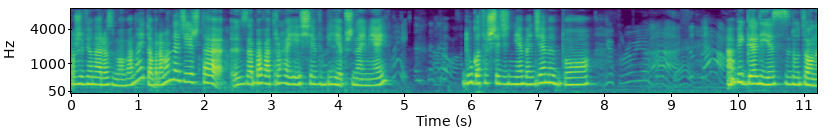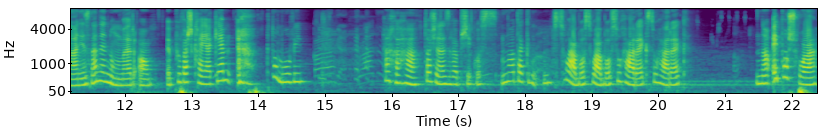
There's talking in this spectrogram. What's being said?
Ożywiona rozmowa. No i dobra, mam nadzieję, że ta y, zabawa trochę jej się wbije przynajmniej. Długo też siedzieć nie będziemy, bo Abigail jest znudzona. Nieznany numer. O, y, pływasz kajakiem? Kto mówi? Ha, ha, ha. To się nazywa psikus. No tak słabo, słabo. Sucharek, sucharek. No, ej, poszła.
